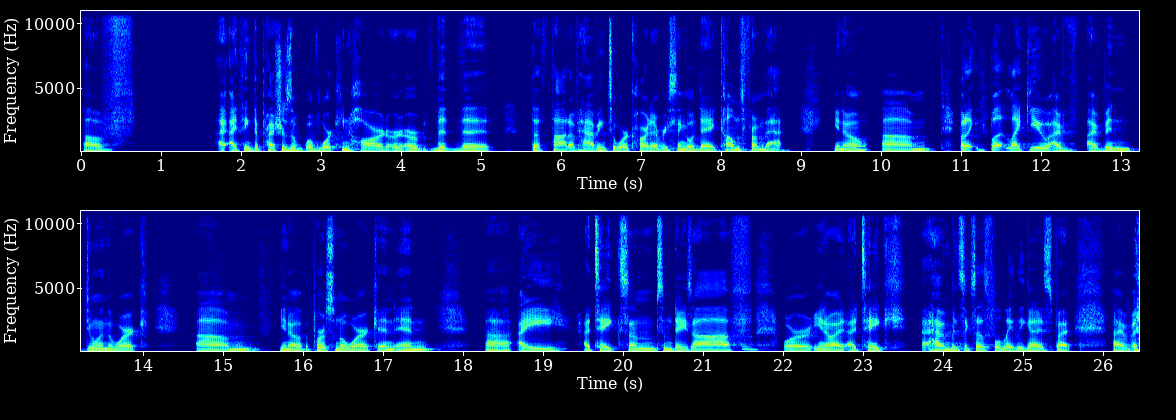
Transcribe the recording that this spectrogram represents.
of i, I think the pressures of, of working hard or, or the the the thought of having to work hard every single day comes from that you know um but but like you i've i've been doing the work um you know the personal work and and uh i i take some some days off Mm. or you know i, I take I haven't been successful lately, guys, but I've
